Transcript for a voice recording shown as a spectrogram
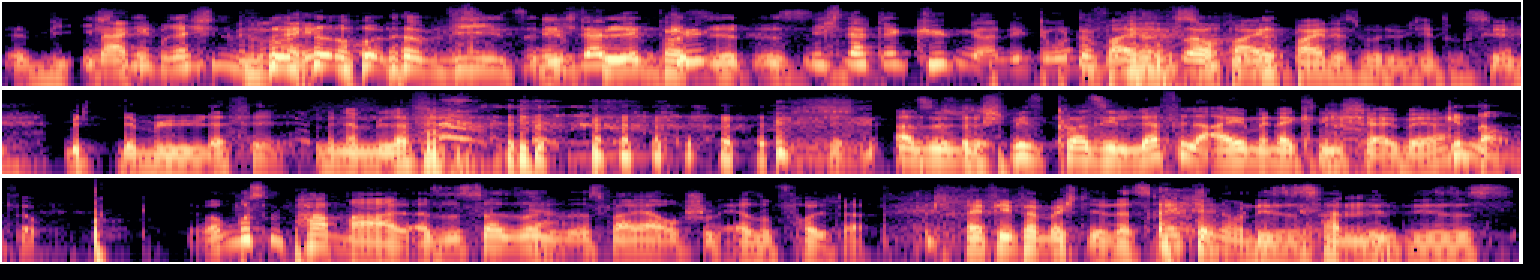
Wie ich Nein. die brechen würde oder wie es in dem Film passiert ist. Nicht nach der Kükenanekdote von Beides, der Sau. be beides würde mich interessieren. Mit einem Löffel. Mit einem Löffel. also du spielst quasi Löffelei mit der Kniescheibe, ja? Genau. So. Man muss ein paar Mal. Also es war, so, Ja. es war ja auch schon eher so Folter. Auf jeden Fall möchte er das rächen und dieses, hat, Mhm. dieses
